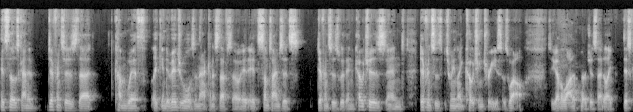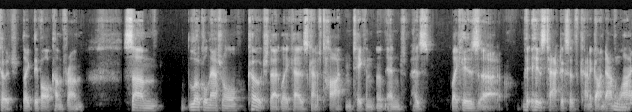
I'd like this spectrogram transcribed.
it's those kind of differences that come with like individuals and that kind of stuff. So it, it's sometimes it's differences within coaches and differences between like coaching trees as well. So you have a lot of coaches that like this coach, like they've all come from some local national coach that like has kind of taught and taken and has like his uh his tactics have kind of gone down the mm-hmm. line.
